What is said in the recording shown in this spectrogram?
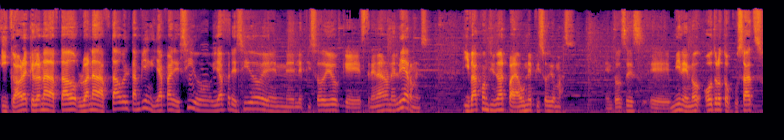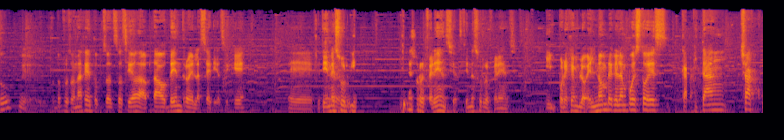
Y que ahora que lo han adaptado, lo han adaptado él también y ha aparecido, y ha aparecido en el episodio que estrenaron el viernes. Y va a continuar para un episodio más. Entonces, eh, miren, ¿no? otro Tokusatsu, eh, otro personaje de Tokusatsu ha sido adaptado dentro de la serie, así que eh, tiene, su, y tiene sus referencias, tiene sus referencias. Y por ejemplo, el nombre que le han puesto es Capitán Chaku.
